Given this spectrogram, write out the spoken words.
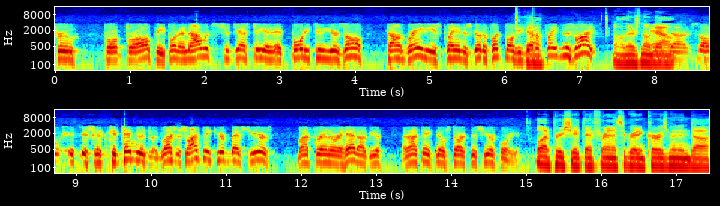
true for for all people. And I would suggest to you, at 42 years old, Tom Brady is playing as good a football as he's yeah. ever played in his life. Oh, there's no and, doubt. Uh, so it's, it's a continued lesson. So I think your best years, my friend, are ahead of you, and I think they'll start this year for you. Well, I appreciate that, friend. It's a great encouragement, and. uh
